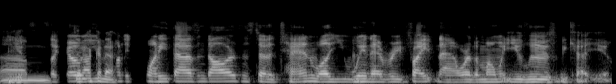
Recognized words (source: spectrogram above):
Um, like, they're oh, not you gonna. wanted twenty thousand dollars instead of ten. Well, you win every fight now, or the moment you lose, we cut you.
